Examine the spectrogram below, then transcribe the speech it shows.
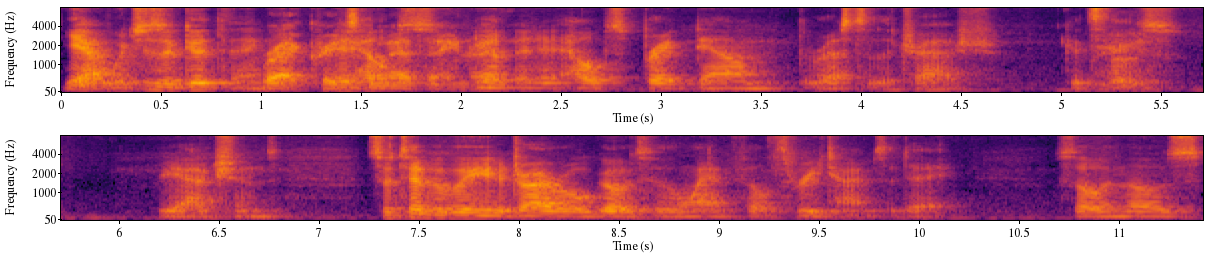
Yeah, which is a good thing. Right, creates It the helps- methane, right? Yep, and it helps break down the rest of the trash, gets Right. those reactions. So typically, a driver will go to the landfill three times a day. So in those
